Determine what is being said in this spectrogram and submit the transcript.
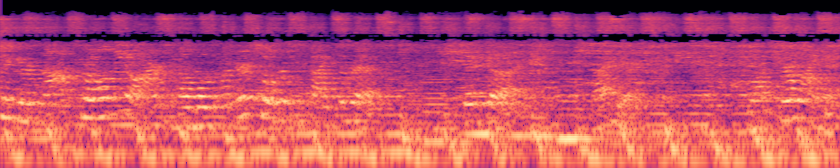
Sure you're not throwing the arms, elbows under shoulders beside the ribs. Good, good. Right here. Watch your alignment.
